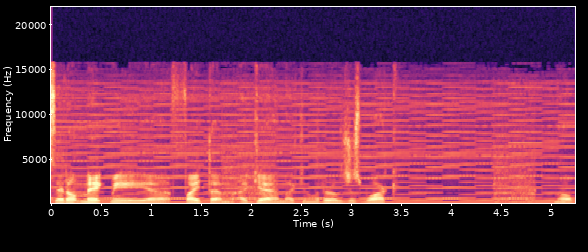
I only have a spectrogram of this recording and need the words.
Least they don't make me uh, fight them again. I can literally just walk. Nope.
